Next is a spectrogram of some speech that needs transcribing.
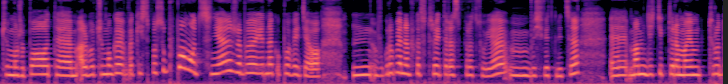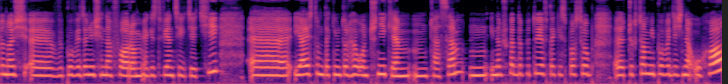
Czy może potem, albo czy mogę w jakiś sposób pomóc, nie? Żeby jednak opowiedziało. Mm, w grupie na przykład, w której teraz pracuję, mm, w Świetlicy, e, mam dzieci, które mają trudność e, w wypowiedzeniu się na forum, jak jest więcej dzieci. Ja jestem takim trochę łącznikiem mm, czasem, i na przykład dopytuję w taki sposób, czy chcą mi powiedzieć na ucho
